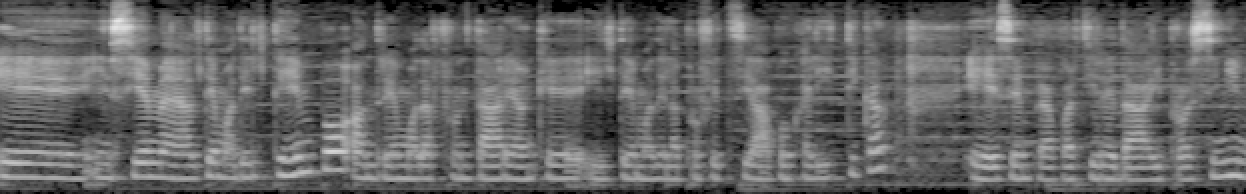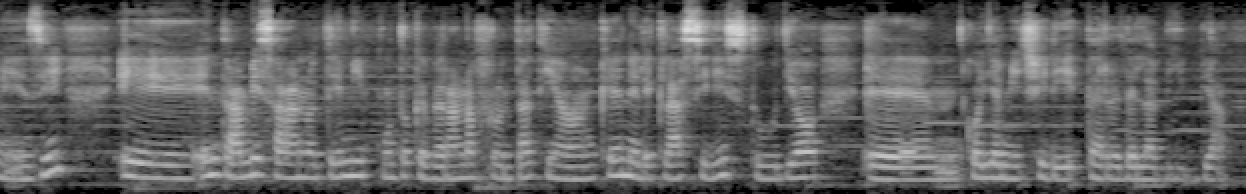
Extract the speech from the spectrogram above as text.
E insieme al tema del tempo andremo ad affrontare anche il tema della profezia apocalittica e sempre a partire dai prossimi mesi e entrambi saranno temi appunto che verranno affrontati anche nelle classi di studio eh, con gli amici di Terre della Bibbia.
